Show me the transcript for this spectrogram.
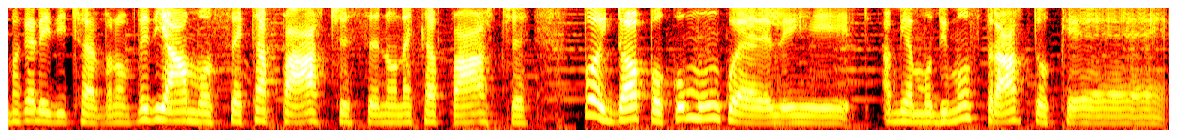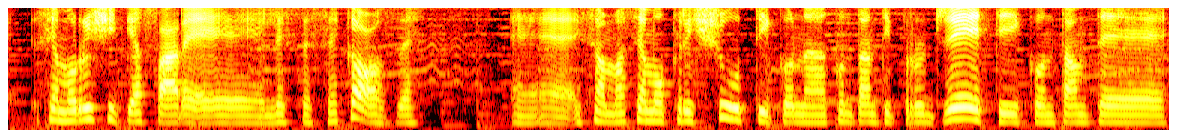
magari dicevano vediamo se è capace, se non è capace. Poi dopo comunque abbiamo dimostrato che siamo riusciti a fare le stesse cose. Eh, insomma siamo cresciuti con, con tanti progetti, con tante,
